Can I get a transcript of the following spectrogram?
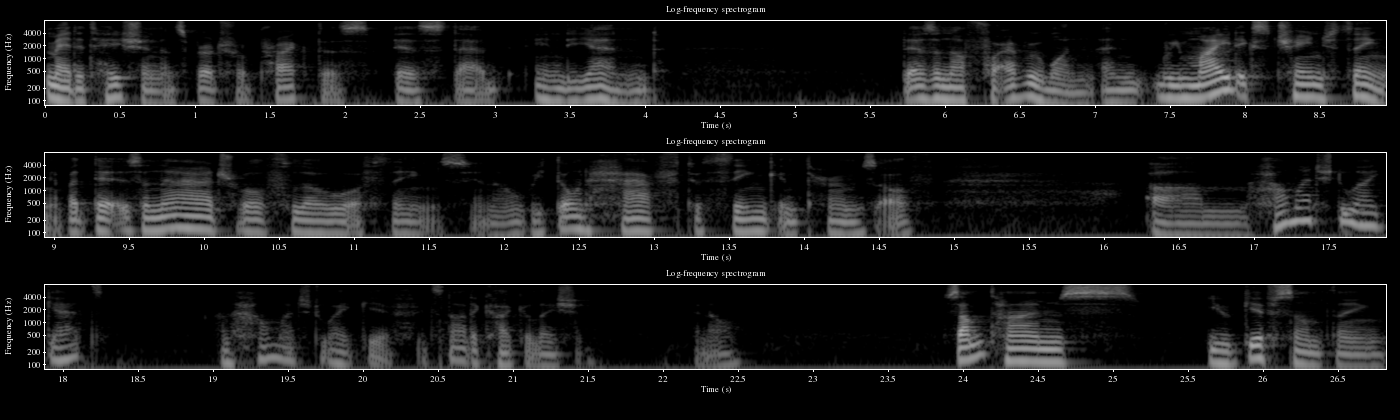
meditation and spiritual practice is that in the end, there's enough for everyone and we might exchange things but there is a natural flow of things you know we don't have to think in terms of um, how much do i get and how much do I give? It's not a calculation, you know. Sometimes you give something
